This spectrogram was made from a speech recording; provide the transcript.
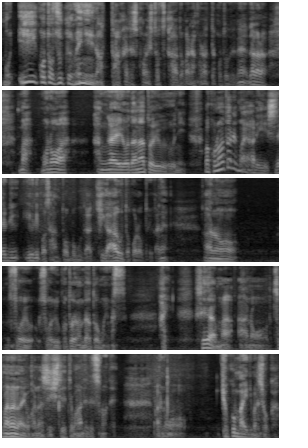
もういいことずく目になったわけです。この一つカードがなくなったことでね。だから、まあ、ものは考えようだなというふうに。まあ、このあたりもやはり、自然ゆり子さんと僕が気が合うところというかね。あの、そういう、そういうことなんだと思います。はい。それでは、まあ、あの、つまらないお話ししててもあれですので、あの、曲参りましょうか。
